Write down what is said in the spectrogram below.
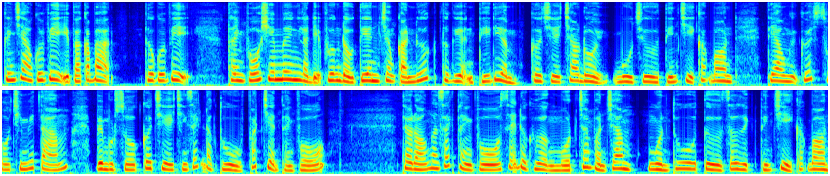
Kính chào quý vị và các bạn. Thưa quý vị, thành phố Hồ Chí Minh là địa phương đầu tiên trong cả nước thực hiện thí điểm cơ chế trao đổi bù trừ tín chỉ carbon theo nghị quyết số 98 về một số cơ chế chính sách đặc thù phát triển thành phố. Theo đó, ngân sách thành phố sẽ được hưởng 100% nguồn thu từ giao dịch tín chỉ carbon.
